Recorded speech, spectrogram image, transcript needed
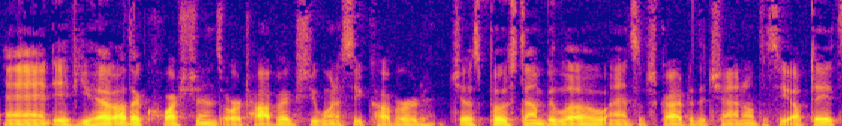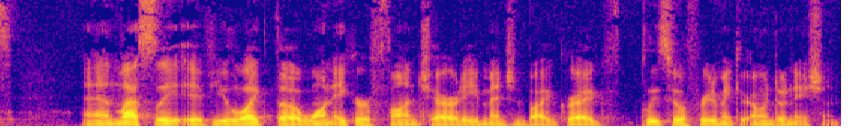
And if you have other questions or topics you want to see covered, just post down below and subscribe to the channel to see updates. And lastly, if you like the One Acre Fund charity mentioned by Greg, please feel free to make your own donation.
